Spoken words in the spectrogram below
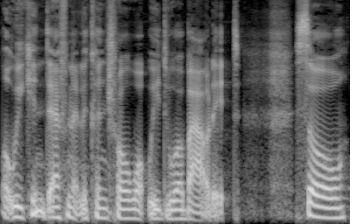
but we can definitely control what we do about it. So,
